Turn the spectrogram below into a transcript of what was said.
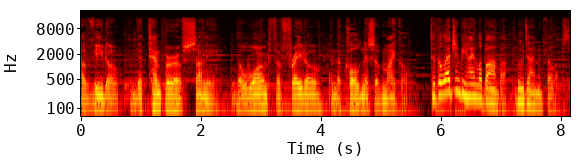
of Vito, the temper of Sonny, the warmth of Fredo, and the coldness of Michael. To the legend behind La Bamba, Lou Diamond Phillips.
